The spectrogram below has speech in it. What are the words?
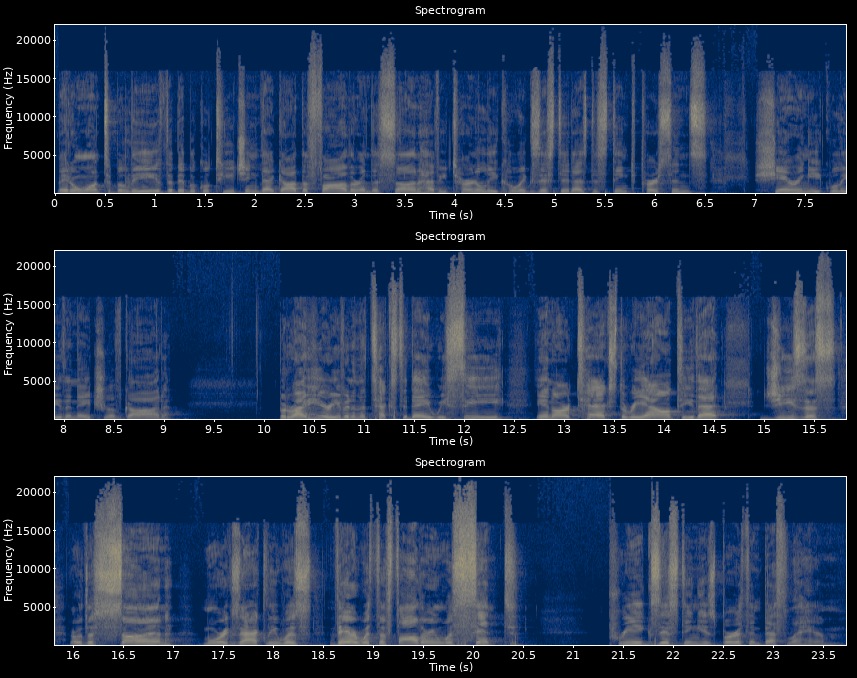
They don't want to believe the biblical teaching that God the Father and the Son have eternally coexisted as distinct persons, sharing equally the nature of God. But right here, even in the text today, we see in our text the reality that Jesus, or the Son, more exactly, was there with the Father and was sent, pre existing his birth in Bethlehem.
